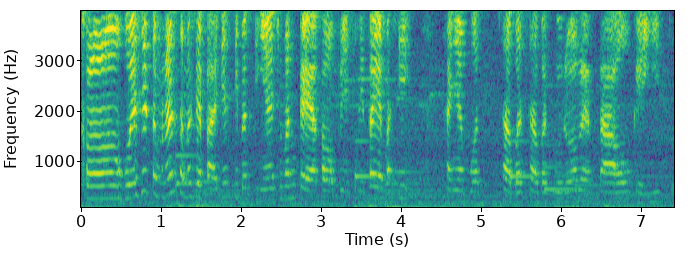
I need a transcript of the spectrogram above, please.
Kalau gue sih temenan sama siapa aja sih pastinya, cuman kayak kalau punya cerita ya pasti hanya buat sahabat-sahabat gue doang yang tahu kayak gitu.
